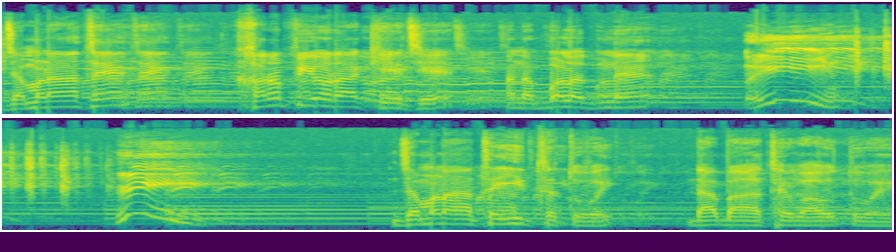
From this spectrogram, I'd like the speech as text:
જમણા હાથે ખરપીઓ રાખીએ છીએ અને બળદને જમણા હાથે ઈ થતું હોય, ડાબા હાથે વાવતું હોય.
